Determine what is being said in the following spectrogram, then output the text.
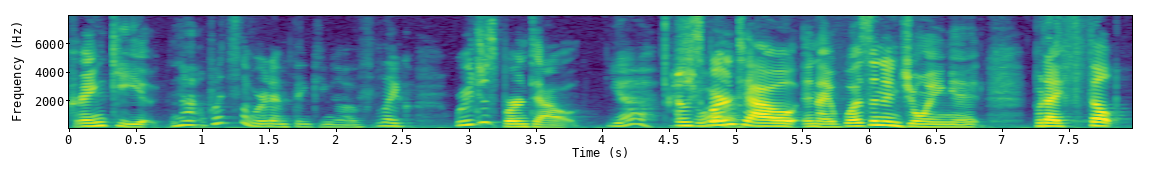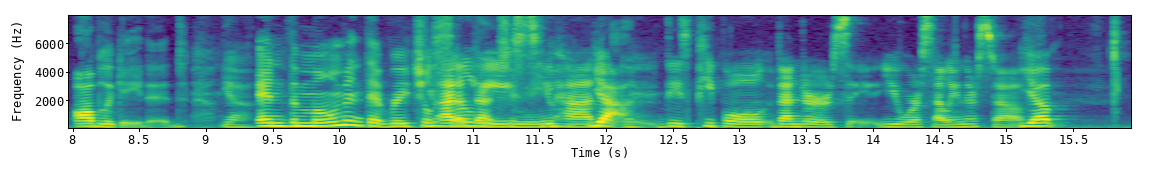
cranky not what's the word i'm thinking of like we're just burnt out Yeah. i was sure. burnt out and i wasn't enjoying it but i felt obligated Yeah. and the moment that rachel You had said a that lease. to me You had yeah these people, vendors. You were selling their stuff. Yep.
